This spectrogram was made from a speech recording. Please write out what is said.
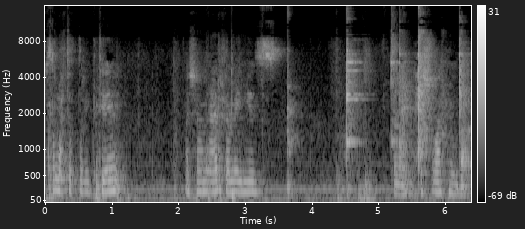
صلحت الطريقتين عشان أعرف أميز الحشوات من بعض.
